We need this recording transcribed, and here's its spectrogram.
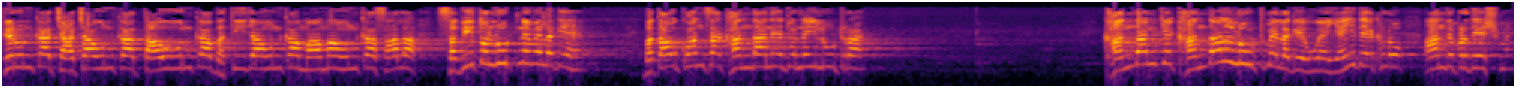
फिर उनका चाचा, उनका ताऊ, उनका भतीजा, उनका मामा, उनका साला, सभी तो लूटने में लगे हैं। बताओ कौन सा खानदान है जो नहीं लूट रहा है? खानदान के खानदान लूट में लगे हुए हैं, यही देख लो, आंध्र प्रदेश में।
